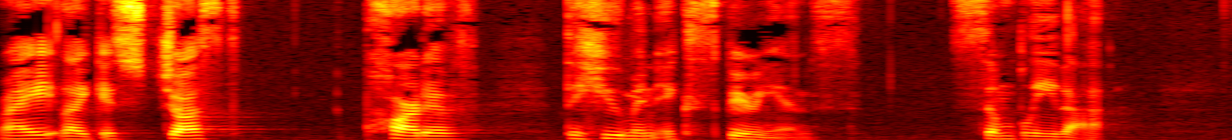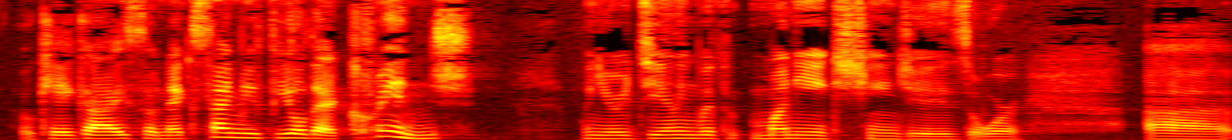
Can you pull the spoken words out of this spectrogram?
right? Like it's just part of the human experience. Simply that. Okay, guys? So next time you feel that cringe when you're dealing with money exchanges or uh,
